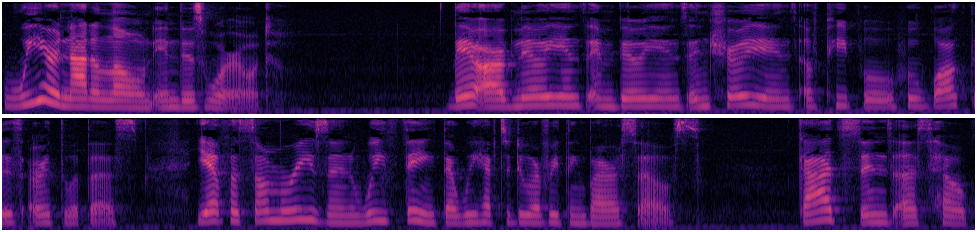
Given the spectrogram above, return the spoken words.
We are not alone in this world. There are millions and billions and trillions of people who walk this earth with us. Yet, for some reason, we think that we have to do everything by ourselves. God sends us help.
